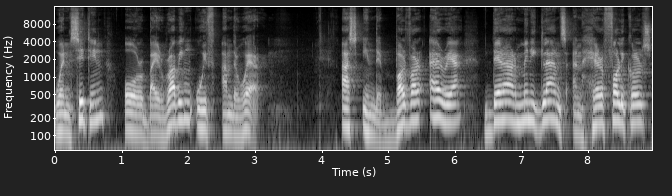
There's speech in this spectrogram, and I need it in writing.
when sitting or by rubbing with underwear. As in the vulvar area, there are many glands and hair follicles,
